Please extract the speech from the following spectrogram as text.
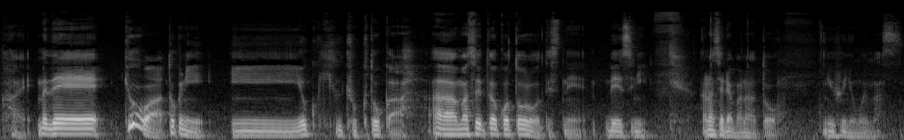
はい。で、今日は特に、よく聴く曲とか、あまあそういったことをですね、ベースに話せればなというふうに思います。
